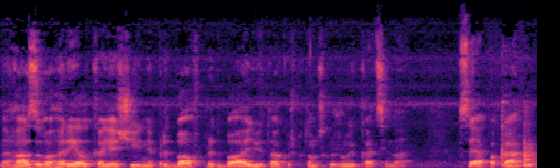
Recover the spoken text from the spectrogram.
газова горілка, я ще її не придбав, придбаю і також потім скажу, яка ціна. Все, пока.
